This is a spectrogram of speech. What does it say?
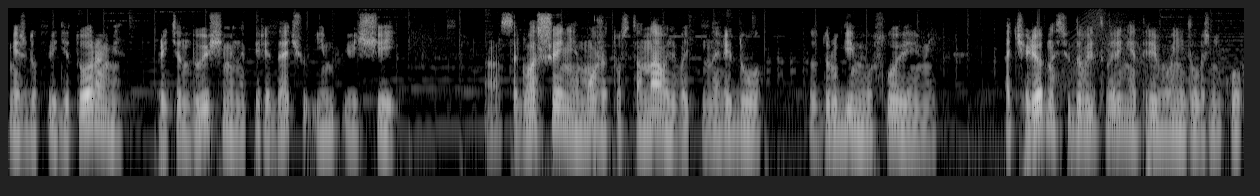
между кредиторами, претендующими на передачу им вещей – соглашение может устанавливать наряду с другими условиями очередность удовлетворения требований должников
